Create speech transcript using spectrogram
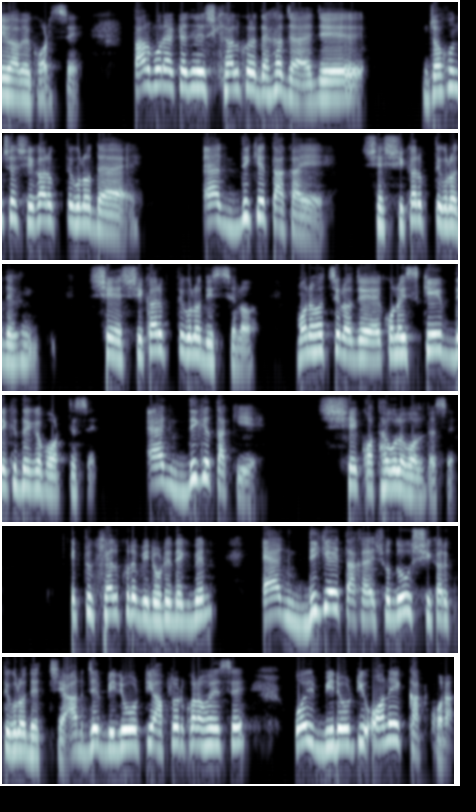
এইভাবে করছে। তারপরে একটা জিনিস খেয়াল করে দেখা যায় যে, যখন সে স্বীকারোক্তিগুলো দেয় একদিকে তাকায়ে সে স্বীকারোক্তিগুলো দেখ, সে স্বীকারোক্তিগুলো দিচ্ছিল। মনে হচ্ছিল যে কোনো স্কেপ দেখে দেখে পড়তেছে। একদিকে তাকিয়ে সে কথাগুলো বলতেছে। একটু খেয়াল করে ভিডিওটি দেখবেন। একদিকে তাকায় শুধু স্বীকারোক্তিগুলো দিচ্ছে। আর যে ভিডিওটি আপলোড করা হয়েছে, ওই ভিডিওটি অনেক কাট করা।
